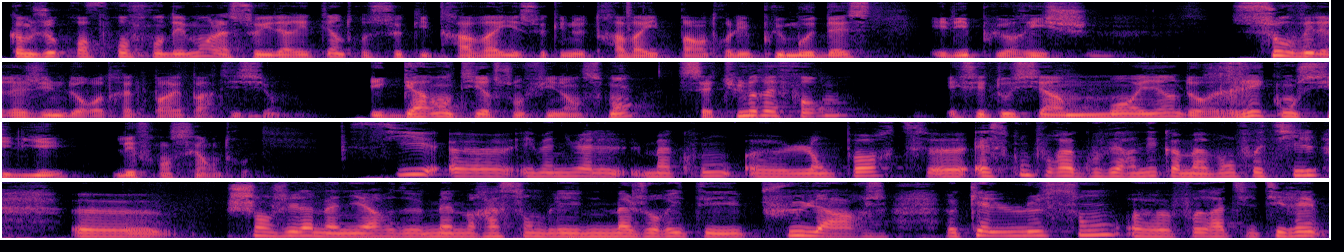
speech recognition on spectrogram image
comme je crois profondément à la solidarité entre ceux qui travaillent et ceux qui ne travaillent pas, entre les plus modestes et les plus riches, sauver le régime de retraite par répartition et garantir son financement, c'est une réforme et c'est aussi un moyen de réconcilier les Français entre eux. Si euh, Emmanuel Macron euh, l'emporte, euh, est-ce qu'on pourra gouverner comme avant? Faut-il changer la manière de même rassembler une majorité plus large? Quelles leçons faudra-t-il tirer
